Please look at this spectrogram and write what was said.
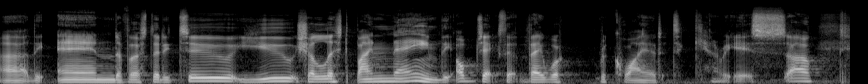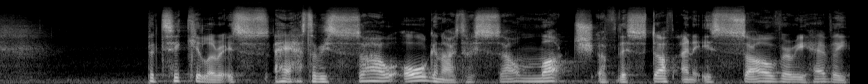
uh, the end of verse 32 you shall list by name the objects that they were required to carry. It's so particular. It's, it has to be so organized. There is so much of this stuff, and it is so very heavy.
